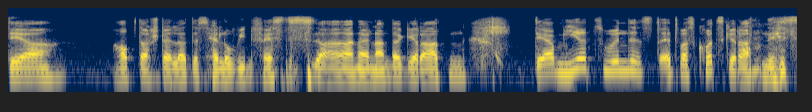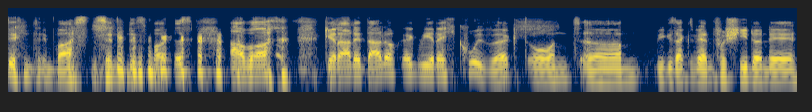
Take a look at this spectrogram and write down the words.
der Hauptdarsteller des Halloween-Festes äh, aneinander geraten, der mir zumindest etwas kurz geraten ist, in, im wahrsten Sinne des Wortes, aber gerade dadurch irgendwie recht cool wirkt. Und ähm, wie gesagt, es werden verschiedene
